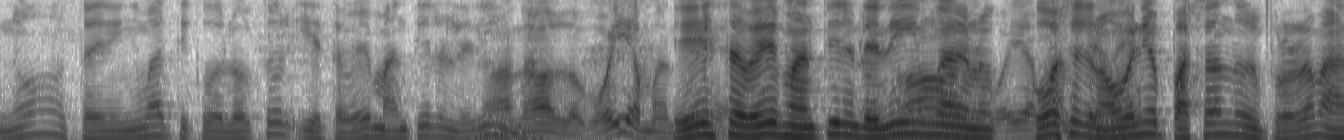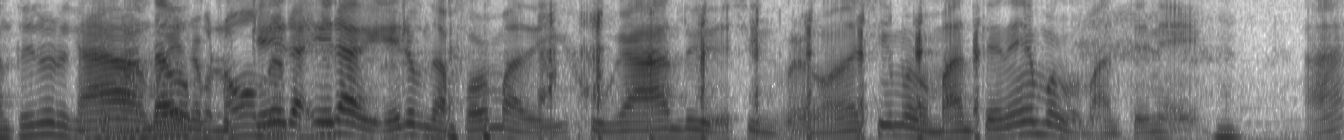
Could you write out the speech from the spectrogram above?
No, está enigmático el doctor y esta vez mantiene el enigma. No, no, lo voy a mantener. Esta vez mantiene el enigma, No, cosa que nos venía pasando en programas anteriores que se Ah, mandaba bueno, con nombres. era, era, era una forma de ir jugando y decir, cuando decimos lo mantenemos, lo mantenemos. ¿Ah?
